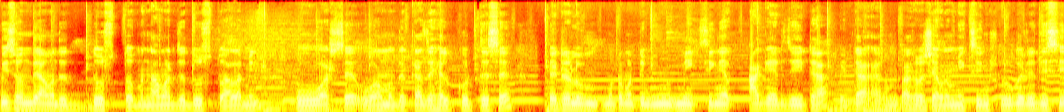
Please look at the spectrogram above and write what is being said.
পিছন দিয়ে আমাদের দোস্ত মানে আমার যে দোস্ত আলামিন, ও আসছে, ও আমাদের কাজে হেল্প করতেছে। এটা হলো মোটামুটি মিক্সিংয়ের আগের যেইটা, এটা এখন পাশাপাশি আমরা মিক্সিং শুরু করে দিছি।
